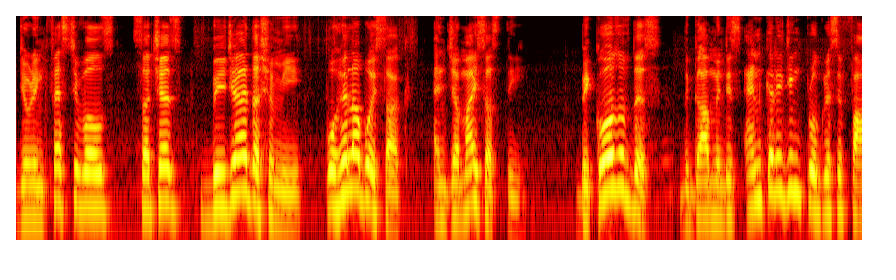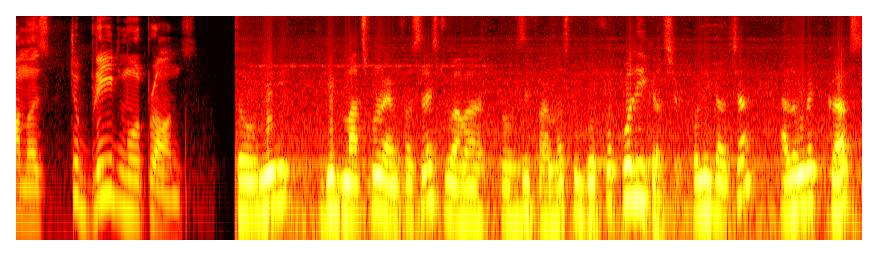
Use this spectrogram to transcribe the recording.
during festivals such as Bijaya Dashami, Pohela Boisak and Jamai Sasti. Because of this, the government is encouraging progressive farmers to breed more prawns. So we give much more emphasis to our progressive farmers to go for polyculture. Polyculture along with carps,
